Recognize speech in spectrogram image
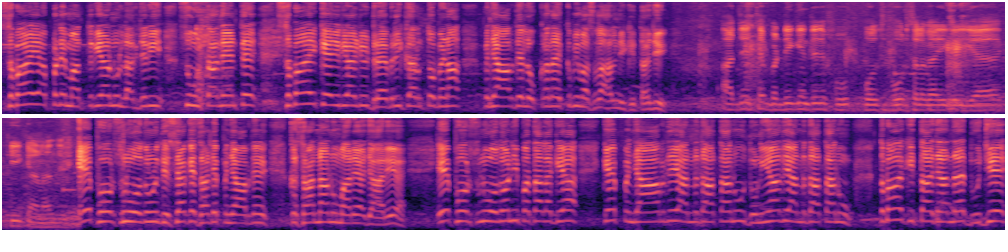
ਸਵਾਏ ਆਪਣੇ ਮੰਤਰੀਆਂ ਨੂੰ ਲਗਜ਼ਰੀ ਸਹੂਲਤਾਂ ਦੇਣ ਤੇ, ਸਵਾਏ ਕੇਜਰੀਵਾਲ ਦੀ ਡਰਾਈਵਰੀ ਕਰਨ ਤੋਂ ਬਿਨਾ ਪੰਜਾਬ ਦੇ ਲੋਕਾਂ ਦਾ ਇੱਕ ਵੀ ਮਸਲਾ ਹੱਲ ਨਹੀਂ ਕੀਤਾ। ਜੀ। ਅੱਜ ਇੱਥੇ ਵੱਡੀ ਗਿਣਤੀ 'ਚ ਫੋ- ਪੁਲਿਸ ਫੋਰਸ ਲਗਾਈ ਗਈ ਹੈ। ਕੀ ਕਹਿਣਾ ਜੀ? ਇਹ ਫੋਰਸ ਨੂੰ ਉਦੋਂ ਨਹੀਂ ਦੱਸਿਆ ਕਿ ਸਾਡੇ ਪੰਜਾਬ ਦੇ ਕਿਸਾਨਾਂ ਨੂੰ ਮਾਰਿਆ ਜਾ ਰਿਹਾ ਹੈ। ਇਹ ਫੋਰਸ ਨੂੰ ਉਦੋਂ ਨਹੀਂ ਪਤਾ ਲੱਗਿਆ ਕਿ ਪੰਜਾਬ ਦੇ ਅੰਨਦਾਤਾ ਨੂੰ, ਦੁਨੀਆ ਦੇ ਅੰਨਦਾਤਾ ਨੂੰ ਤਬਾਹ ਕੀਤਾ ਜਾਂਦਾ ਹੈ। ਦੂਜੇ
